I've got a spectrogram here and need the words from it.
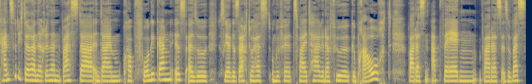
Kannst du dich daran erinnern, was da in deinem Kopf vorgegangen ist? Also, du hast ja gesagt, du hast ungefähr zwei Tage dafür gebraucht. War das ein Abwägen? War das, also was,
